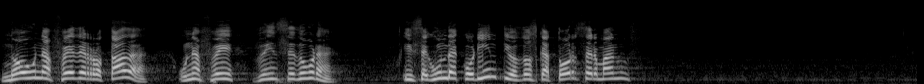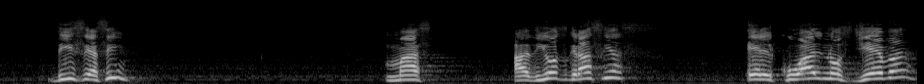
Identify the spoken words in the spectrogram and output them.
no una fe derrotada, una fe vencedora. Y segunda Corintios 2.14, hermanos, dice así, mas a Dios gracias, el cual nos lleva,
